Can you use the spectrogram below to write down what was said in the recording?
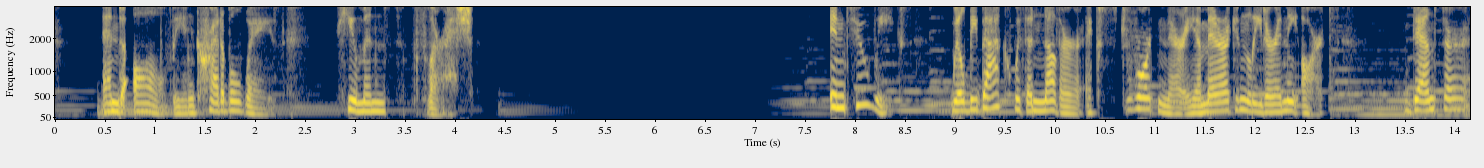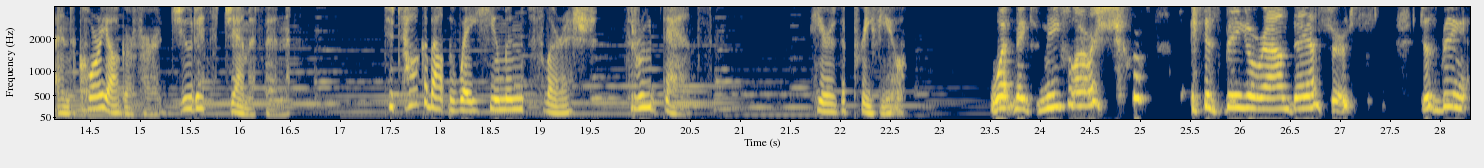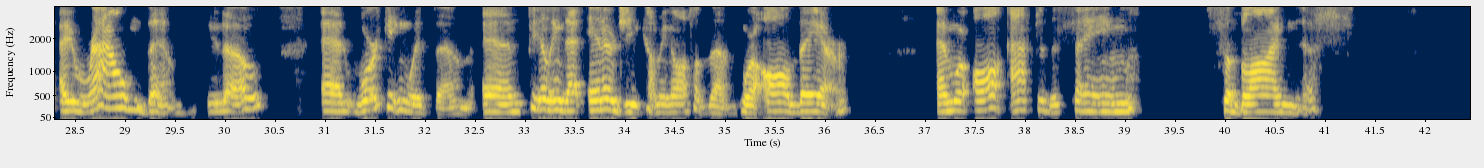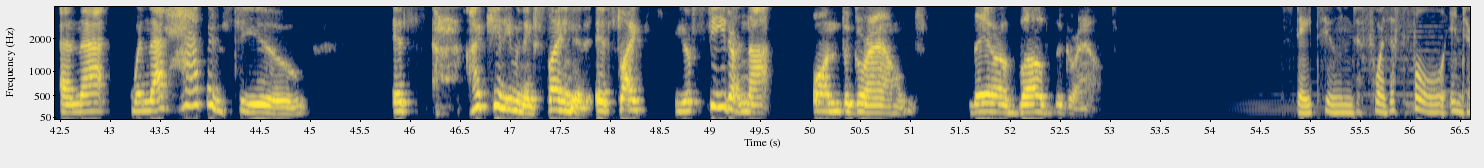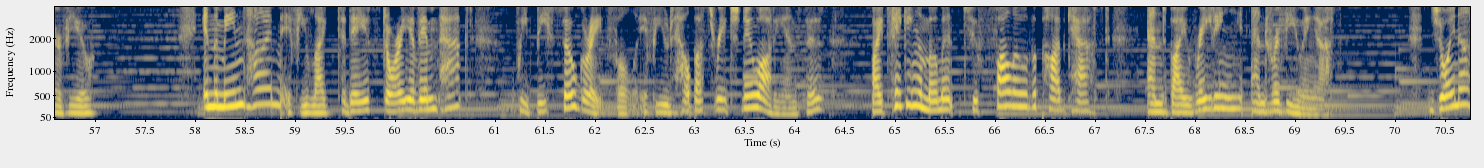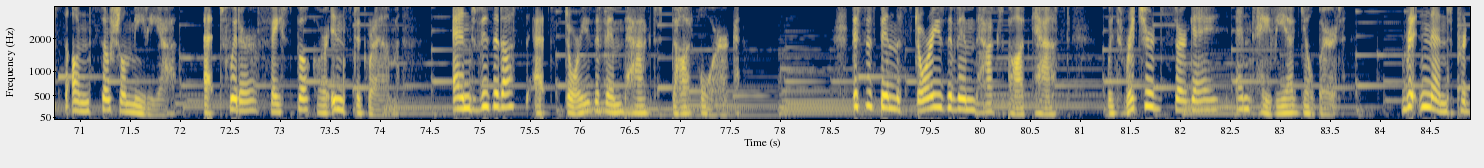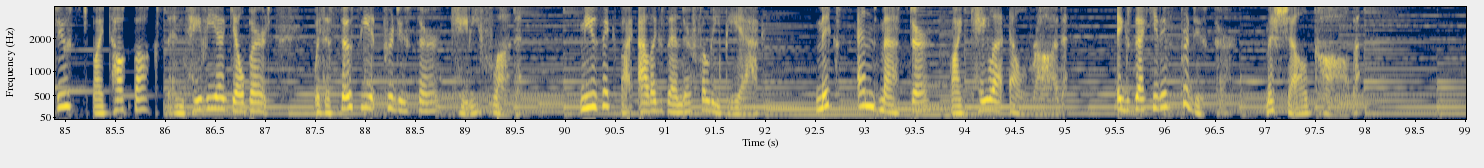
and all the incredible ways humans flourish. In two weeks, we'll be back with another extraordinary American leader in the arts, dancer and choreographer Judith Jamison, to talk about the way humans flourish through dance. Here's a preview. What makes me flourish is being around dancers, just being around them, you know, and working with them and feeling that energy coming off of them. We're all there and we're all after the same sublimeness. And that when that happens to you, it's, I can't even explain it. It's like your feet are not on the ground, they are above the ground. Stay tuned for the full interview. In the meantime, if you liked today's story of impact, we'd be so grateful if you'd help us reach new audiences by taking a moment to follow the podcast and by rating and reviewing us. Join us on social media at Twitter, Facebook, or Instagram, and visit us at storiesofimpact.org. This has been the Stories of Impact podcast with Richard Sergay and Tavia Gilbert. Written and produced by Talkbox and Tavia Gilbert, with associate producer Katie Flood. Music by Alexander Filipiak. Mix and master by Kayla Elrod. Executive producer Michelle Cobb.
